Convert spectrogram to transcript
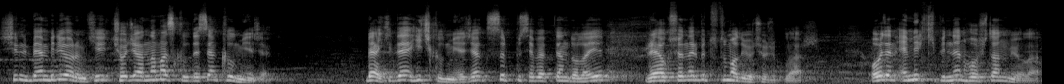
Şimdi ben biliyorum ki çocuğa namaz kıl desen kılmayacak. Belki de hiç kılmayacak. Sırf bu sebepten dolayı reaksiyonel bir tutum alıyor çocuklar. O yüzden emir kipinden hoşlanmıyorlar.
